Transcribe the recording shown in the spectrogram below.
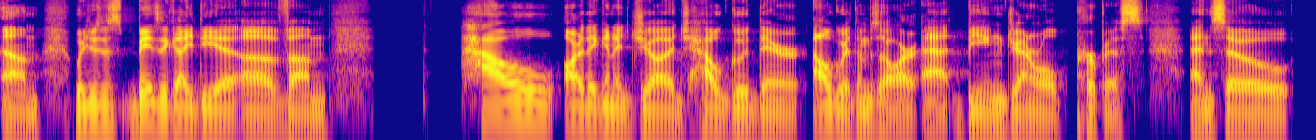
um, which is this basic idea of um, how are they going to judge how good their algorithms are at being general purpose? And so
